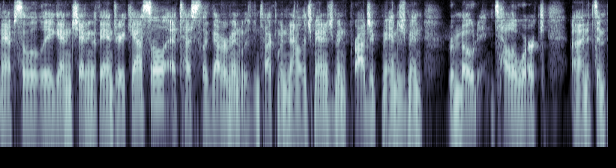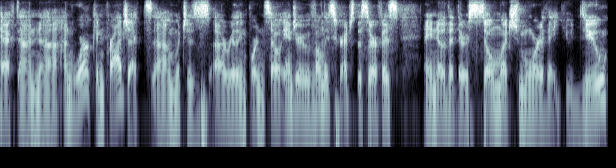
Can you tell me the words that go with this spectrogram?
Absolutely. Again, chatting with Andrea Castle at Tesla Government. We've been talking about knowledge management, project management, remote and telework, uh, and its impact on uh, on work and projects, um, which is uh, really important. So, Andrea, we've only scratched the surface. And I know that there's so much more that you do,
